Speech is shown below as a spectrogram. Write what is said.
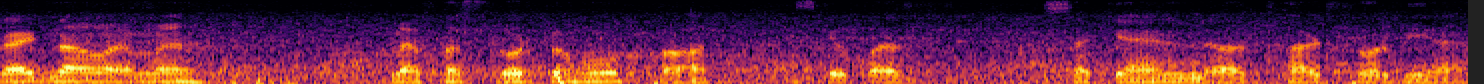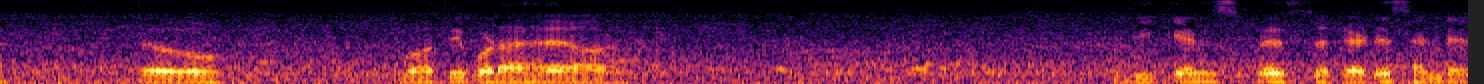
राइट नाउ मैं मैं फ़र्स्ट फ्लोर पे हूँ और इसके ऊपर सेकेंड और थर्ड फ्लोर भी है। तो बहुत ही बड़ा है और वीकेंड्स पे सैटरडे संडे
